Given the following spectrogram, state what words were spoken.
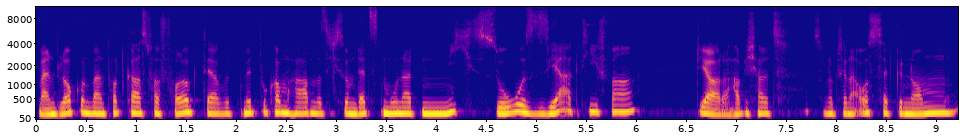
meinen Blog und meinen Podcast verfolgt, der wird mitbekommen haben, dass ich so im letzten Monat nicht so sehr aktiv war. Ja, da habe ich halt so eine kleine Auszeit genommen,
